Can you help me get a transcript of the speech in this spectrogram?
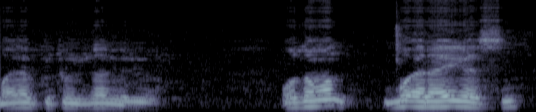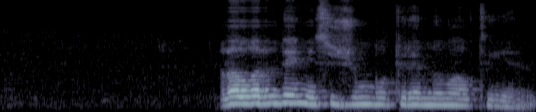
Bayağı kötü oyuncular veriyor. O zaman bu eraya gelsin. Aralarında en iyisi Jumbo Premium altın yani.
